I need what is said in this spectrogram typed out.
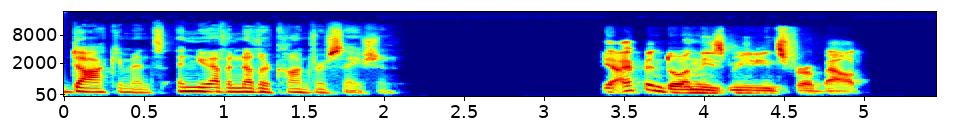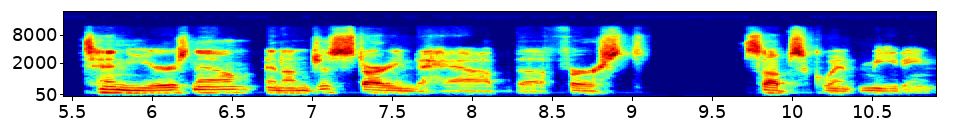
documents and you have another conversation? Yeah, I've been doing these meetings for about 10 years now, and I'm just starting to have the first subsequent meeting.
